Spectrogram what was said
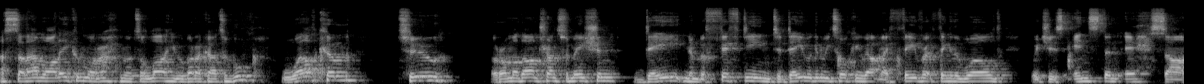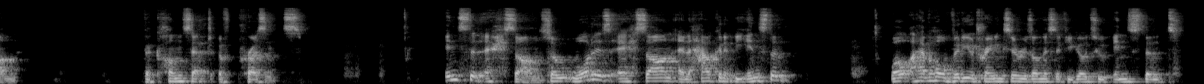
Assalamu alaikum wa rahmatullahi wa. Welcome to Ramadan Transformation, day number 15. Today we're going to be talking about my favorite thing in the world, which is instant ihsan, the concept of presence. Instant ihsan. So, what is ihsan and how can it be instant? Well, I have a whole video training series on this. If you go to instant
